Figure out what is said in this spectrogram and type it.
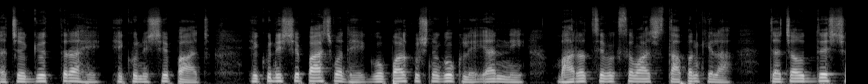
याचे योग्य उत्तर आहे एकोणीसशे पाच. एकोणीसशे पाचमध्ये गोपाळकृष्ण गोखले यांनी भारत सेवक समाज स्थापन केला ज्याचा उद्देश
